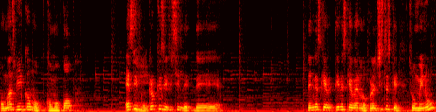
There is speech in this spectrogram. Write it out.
o más bien como, como pop. Es creo que es difícil de, de- tienes que, tienes que verlo, pero el chiste es que su menú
